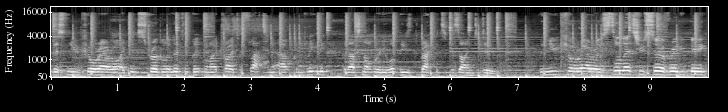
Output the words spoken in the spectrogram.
this new Pure Aero, I did struggle a little bit when I tried to flatten it out completely, but that's not really what these rackets are designed to do. The new Pure Aero still lets you serve really big,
